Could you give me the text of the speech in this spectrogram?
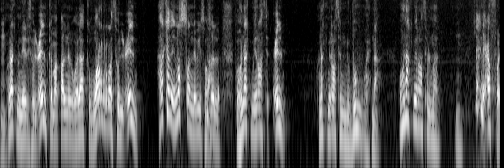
مم. هناك من يرث العلم كما قال النبي ولكن ورثوا العلم. هكذا نص النبي صلى الله عليه وسلم. فهناك ميراث علم. هناك ميراث النبوة. نعم. وهناك ميراث المال. مم. يعني عفوا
